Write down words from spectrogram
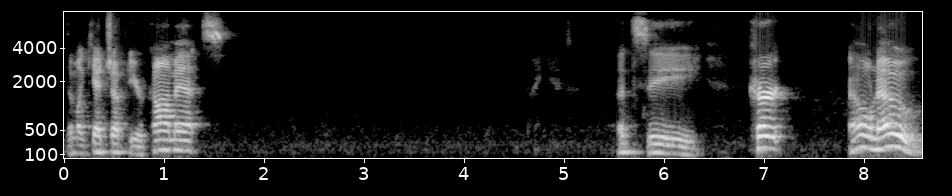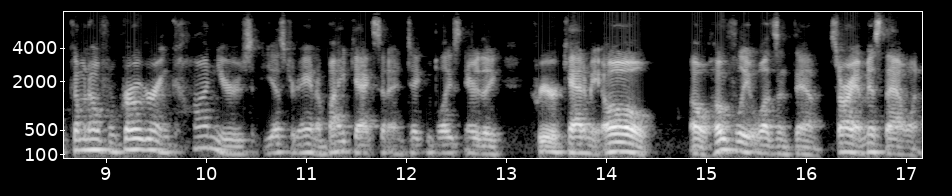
Then we'll catch up to your comments. Let's see. Kurt, oh no, coming home from Kroger and Conyers yesterday in a bike accident had taken place near the Career Academy. Oh, oh, hopefully it wasn't them. Sorry, I missed that one.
